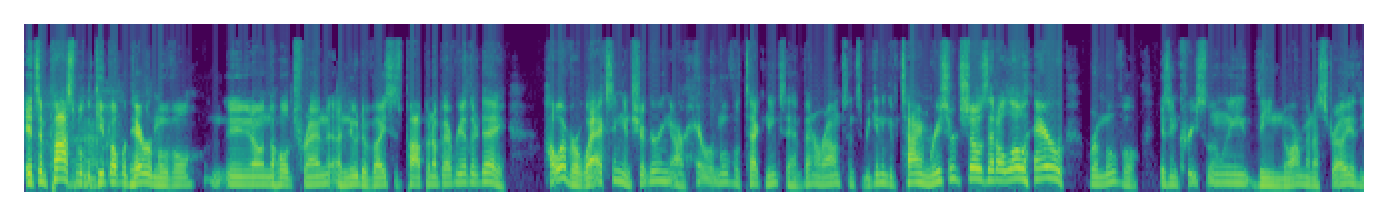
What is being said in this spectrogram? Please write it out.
It's impossible to keep up with hair removal. You know, in the whole trend, a new device is popping up every other day. However, waxing and sugaring are hair removal techniques that have been around since the beginning of time. Research shows that although hair removal is increasingly the norm in Australia, the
